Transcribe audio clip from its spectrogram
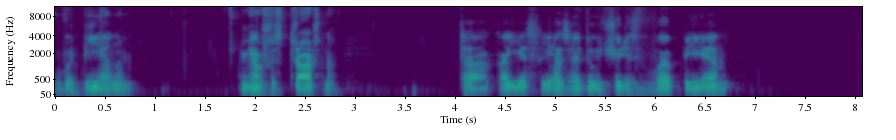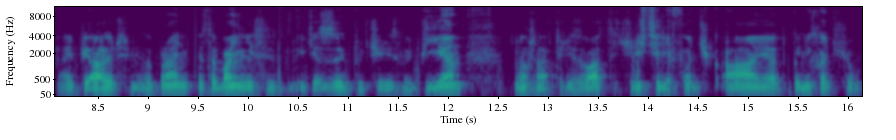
VPN. Мне уже страшно. Так, а если я зайду через VPN, IP-адрес мне забанили, если я зайду через VPN, нужно авторизоваться через телефончик. А я только не хочу.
